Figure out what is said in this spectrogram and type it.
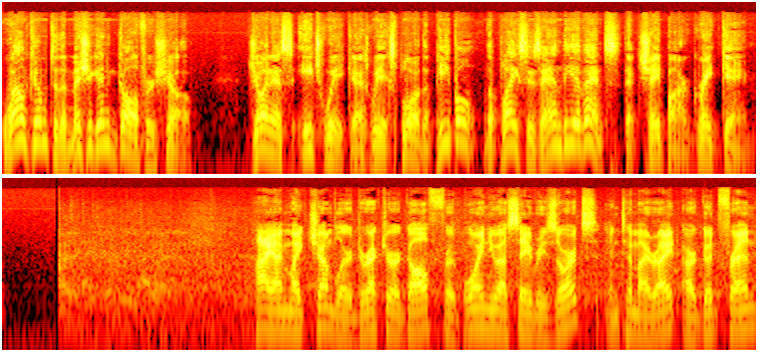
Welcome to the Michigan Golfer Show. Join us each week as we explore the people, the places, and the events that shape our great game. Hi, I'm Mike Chumber, Director of Golf for Boyne USA Resorts, and to my right, our good friend,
